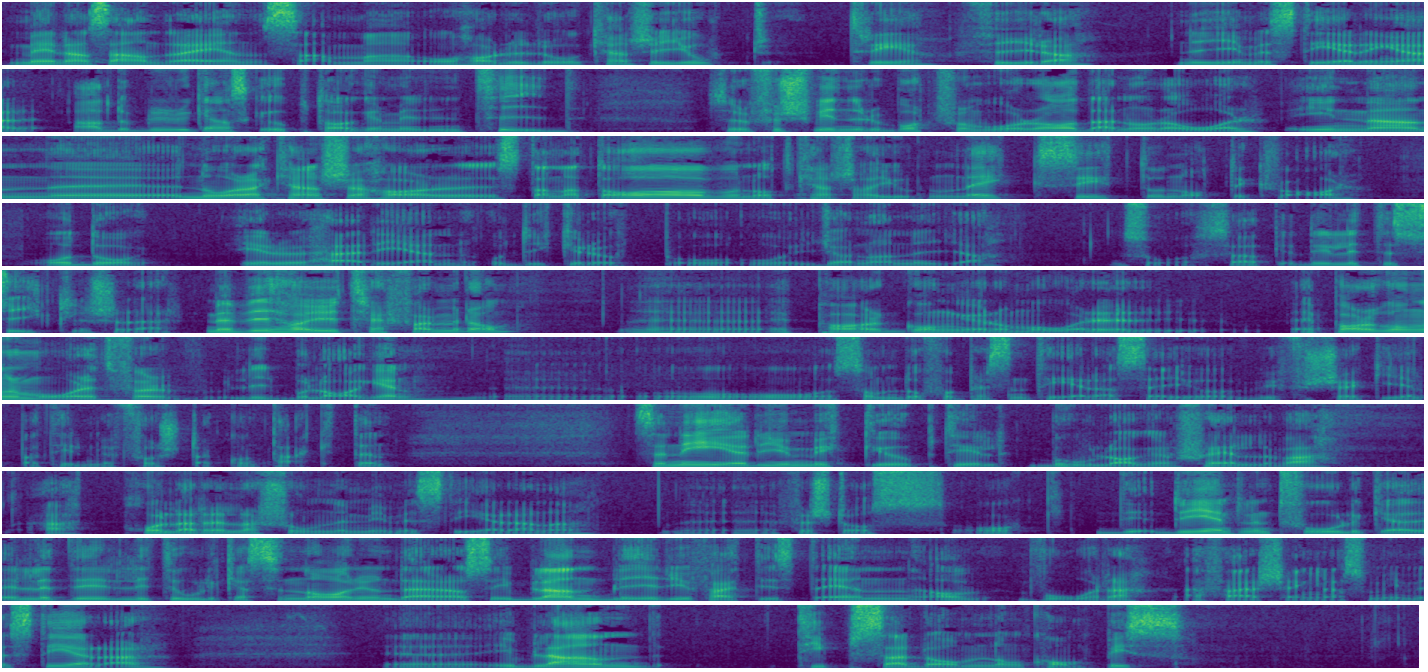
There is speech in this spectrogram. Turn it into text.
medan andra är ensamma. Och har du då kanske gjort tre, fyra nyinvesteringar, ja då blir du ganska upptagen med din tid. Så då försvinner du bort från vår radar några år innan eh, några kanske har stannat av och något kanske har gjort någon exit och något är kvar. Och då är du här igen och dyker upp och, och gör några nya. Så, så att det är lite cykler sådär. Men vi har ju träffar med dem eh, ett par gånger om året, ett par gånger om året för leadbolagen eh, och, och, som då får presentera sig och vi försöker hjälpa till med första kontakten. Sen är det ju mycket upp till bolagen själva att hålla relationen med investerarna eh, förstås. Och det, det, är egentligen två olika, eller det är lite olika scenarion där. Alltså ibland blir det ju faktiskt en av våra affärsänglar som investerar. Eh, ibland tipsar de någon kompis.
